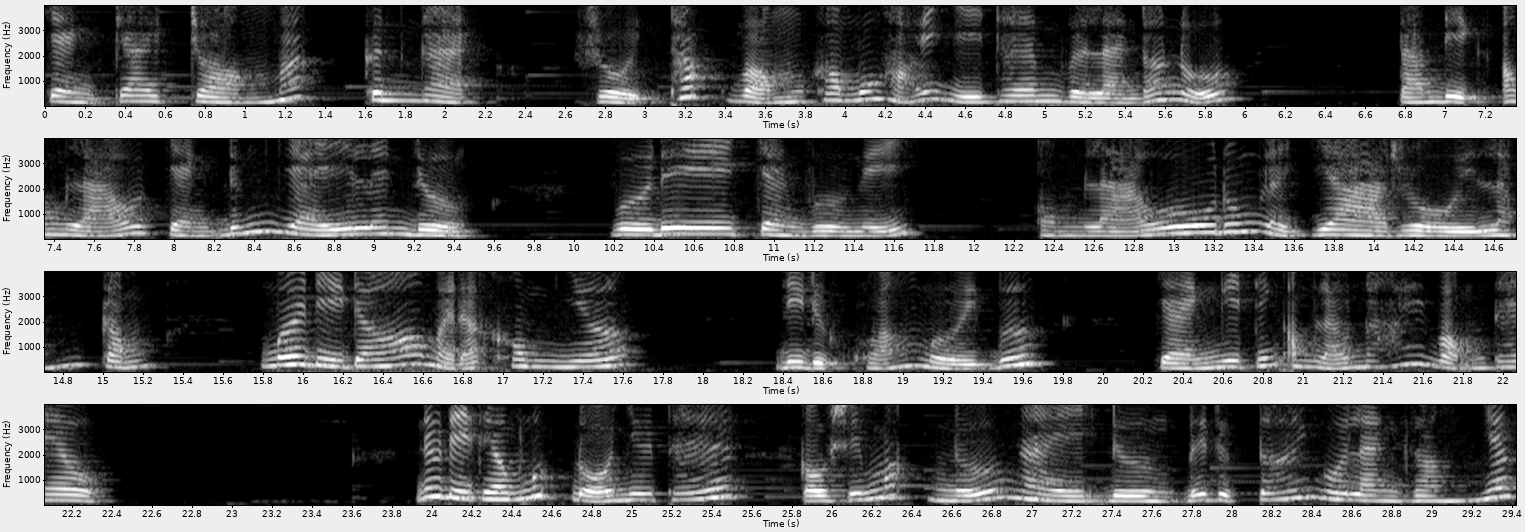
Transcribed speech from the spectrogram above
Chàng trai tròn mắt, kinh ngạc rồi thất vọng không muốn hỏi gì thêm về làng đó nữa. Tạm biệt ông lão, chàng đứng dậy lên đường. Vừa đi, chàng vừa nghĩ, ông lão đúng là già rồi, lắm cấm. Mới đi đó mà đã không nhớ. Đi được khoảng 10 bước, chàng nghe tiếng ông lão nói vọng theo. Nếu đi theo mức độ như thế, cậu sẽ mất nửa ngày đường để được tới ngôi làng gần nhất.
